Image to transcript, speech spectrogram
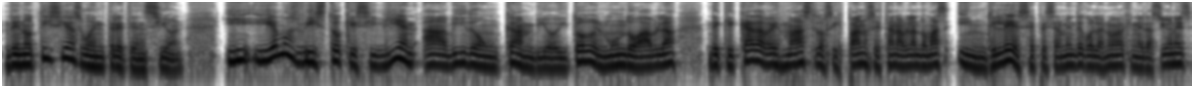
de noticias o entretención. Y, hemos visto que si bien ha habido un cambio y todo el mundo habla de que cada vez más los hispanos están hablando más inglés, especialmente con las nuevas generaciones,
